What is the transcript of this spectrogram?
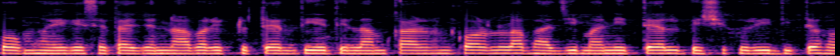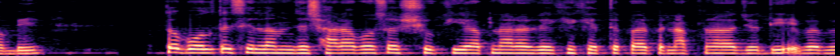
কম হয়ে গেছে, তাই জন্য আবার একটু তেল দিয়ে দিলাম। কারণ করলা ভাজি মানে তেল বেশি করেই দিতে হবে। তো বলতেছিলাম যে সারা বছর শুকিয়ে আপনারা রেখে খেতে পারবেন। আপনারা যদি এভাবে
